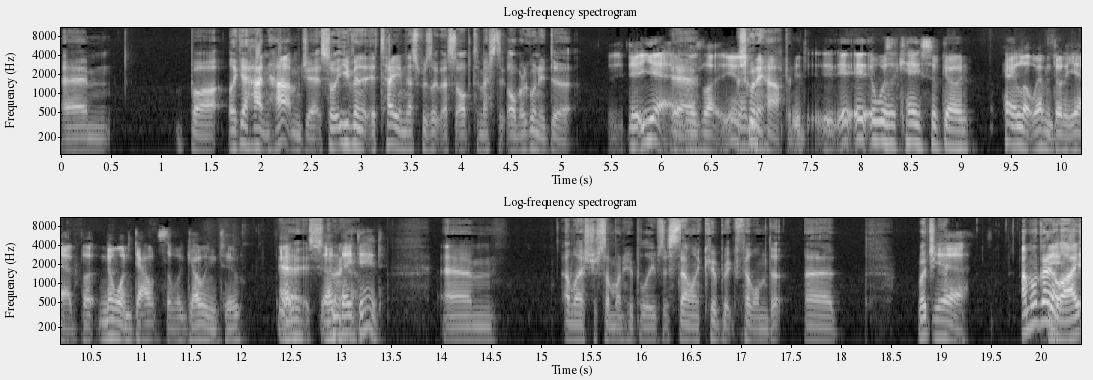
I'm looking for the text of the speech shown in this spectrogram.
Um, but like it hadn't happened yet. So even at the time, this was like this optimistic. Oh, we're going to do it. Yeah, Yeah, it was like you it's gonna happen. It, it, it was a case of going, "Hey, look, we haven't done it yet, but no one doubts that we're going to," Yeah, and, and they happen. did. Um, unless you're someone who believes that Stanley Kubrick filmed it. Uh, which Yeah, I'm not gonna lie,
